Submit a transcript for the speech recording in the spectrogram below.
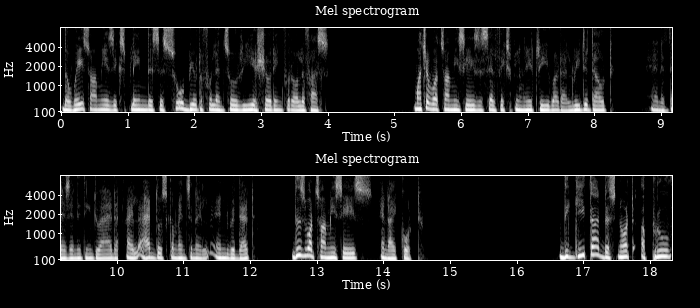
The way Swami has explained this is so beautiful and so reassuring for all of us. Much of what Swami says is self explanatory, but I'll read it out. And if there's anything to add, I'll add those comments and I'll end with that. This is what Swami says, and I quote The Gita does not approve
